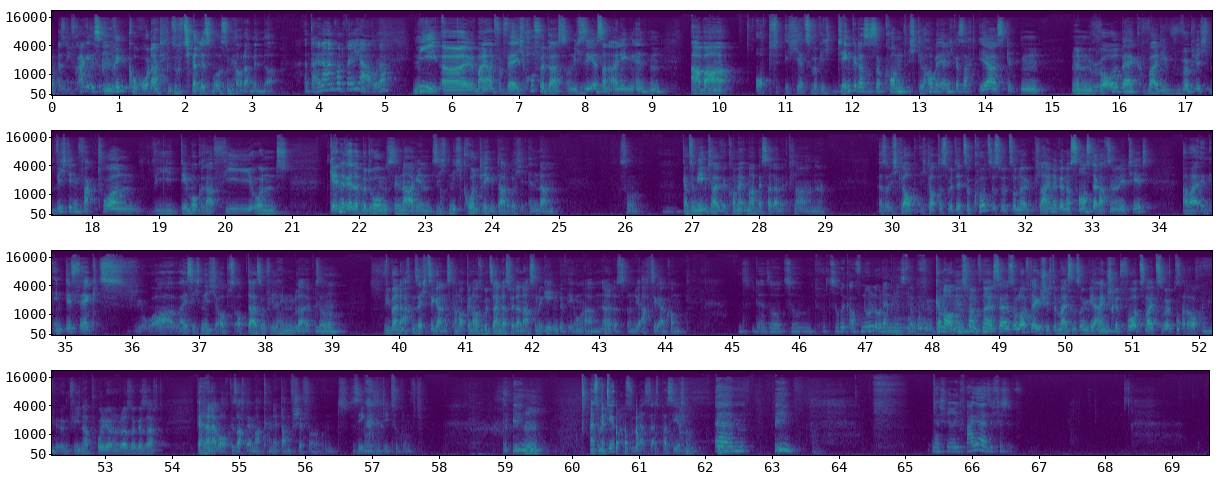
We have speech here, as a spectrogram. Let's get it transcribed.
Also die Frage ist, bringt Corona den Sozialismus mehr oder minder? Deine Antwort wäre ja, oder? Nie. Äh, meine Antwort wäre, ich hoffe das und ich sehe es an einigen Enden. Aber ob ich jetzt wirklich denke, dass es so kommt, ich glaube ehrlich gesagt eher, es gibt einen, einen Rollback, weil die wirklich wichtigen Faktoren wie Demografie und generelle Bedrohungsszenarien sich nicht grundlegend dadurch ändern. So. Ganz im Gegenteil, wir kommen ja immer besser damit klar. Ne? Also ich glaube, ich glaub, das wird jetzt so kurz, es wird so eine kleine Renaissance der Rationalität, aber im Endeffekt, joa, weiß ich nicht, ob da so viel hängen bleibt. So. Mhm wie bei den 68ern. Es kann auch genauso gut sein, dass wir danach so eine Gegenbewegung haben, ne? dass dann die 80er kommen. Und es wieder so zu, zurück auf 0 oder minus 5. Genau, minus 5. Ne? Ist ja, so läuft der Geschichte meistens irgendwie einen Schritt vor, zwei zurück. Das hat auch mhm. irgendwie Napoleon oder so gesagt. Der hat dann aber auch gesagt, er mag keine Dampfschiffe und segnet die Zukunft. Mhm. Also mit dir glaubst du, dass das passiert? Ähm, ja, schwierige Frage. Also ich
